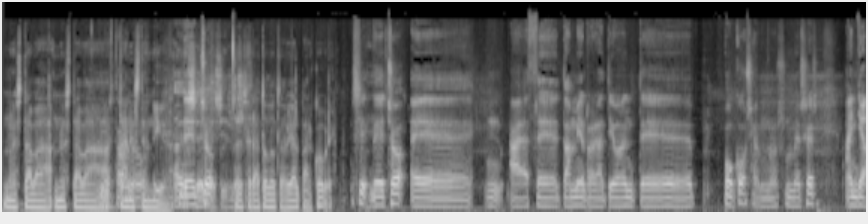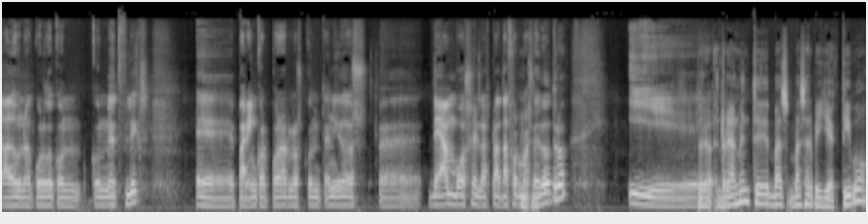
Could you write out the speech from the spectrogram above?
no estaba, no estaba, No estaba, tan extendida. Ah, De sí, hecho- sí, sí, sí. Entonces era todo todavía al par cobre. Sí, de hecho, eh, hace también relativamente poco, o sea, unos meses, han llegado a un acuerdo con, con Netflix eh, para incorporar los contenidos eh, de ambos en las plataformas del otro. Y. Pero ¿realmente va, a- va a ser billectivo?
